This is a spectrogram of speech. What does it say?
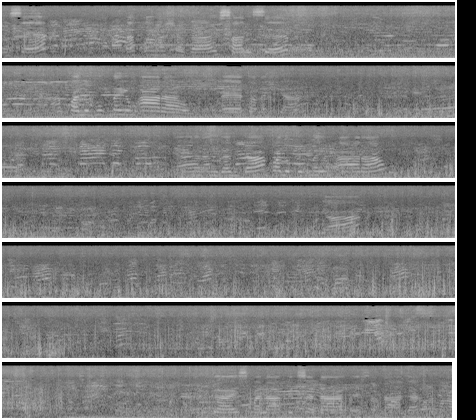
sunset. At ano siya guys, sunset. Ah, palubog na yung araw. Kaya ito na siya. Yan, ang ganda. Palubog na yung araw. malapit sa dagat, eh, sa dagat.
